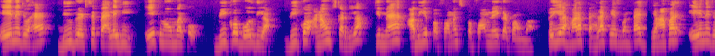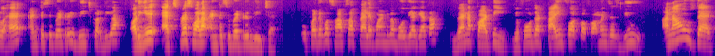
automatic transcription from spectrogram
ए ने जो है ड्यू डेट से पहले ही एक नवंबर को बी को बोल दिया बी को अनाउंस कर दिया कि मैं अब ये परफॉर्मेंस परफॉर्म नहीं कर पाऊँगा। तो ये हमारा पहला केस बनता है। यहाँ पर ए ने जो है एंटिसिपेटरी बीच कर दिया और ये एक्सप्रेस वाला एंटिसिपेटरी बीच है। ऊपर देखो साफ़ साफ़ पहले पॉइंट में बोल दिया गया था when a party before the time for performance is due announce that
